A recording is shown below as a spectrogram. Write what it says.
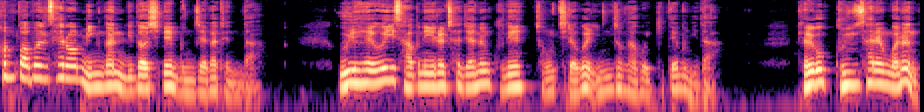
헌법은 새로운 민간 리더십의 문제가 된다. 의회의 4분의 1을 차지하는 군의 정치력을 인정하고 있기 때문이다. 결국 군사령관은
